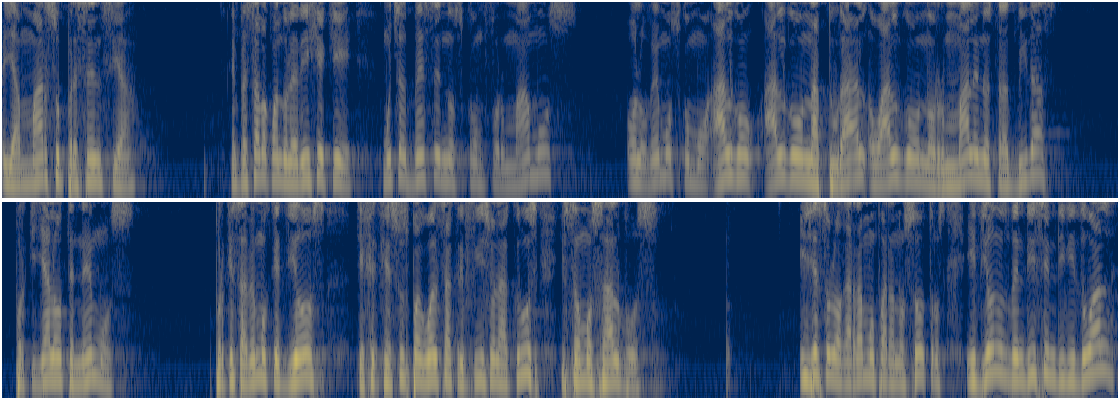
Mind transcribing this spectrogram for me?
y amar su presencia. Empezaba cuando le dije que muchas veces nos conformamos o lo vemos como algo, algo natural o algo normal en nuestras vidas, porque ya lo tenemos, porque sabemos que Dios, que Jesús pagó el sacrificio en la cruz y somos salvos. Y eso lo agarramos para nosotros. Y Dios nos bendice individual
